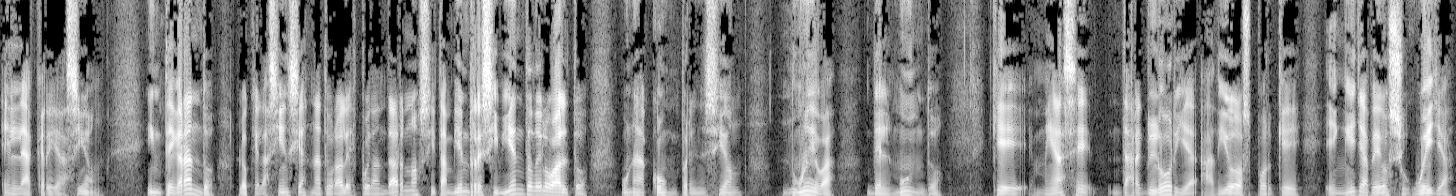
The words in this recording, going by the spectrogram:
en la creación, integrando lo que las ciencias naturales puedan darnos y también recibiendo de lo alto una comprensión nueva del mundo que me hace dar gloria a Dios porque en ella veo su huella,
